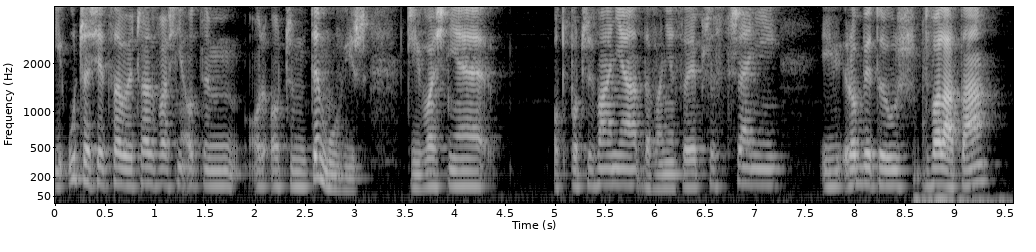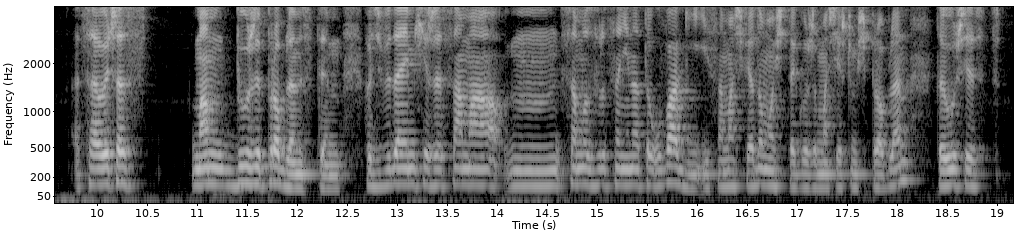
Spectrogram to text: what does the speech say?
i uczę się cały czas właśnie o tym, o, o czym Ty mówisz, czyli właśnie odpoczywania, dawania sobie przestrzeni i robię to już dwa lata, a cały czas mam duży problem z tym, choć wydaje mi się, że sama, mm, samo zwrócenie na to uwagi i sama świadomość tego, że ma się z czymś problem, to już jest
